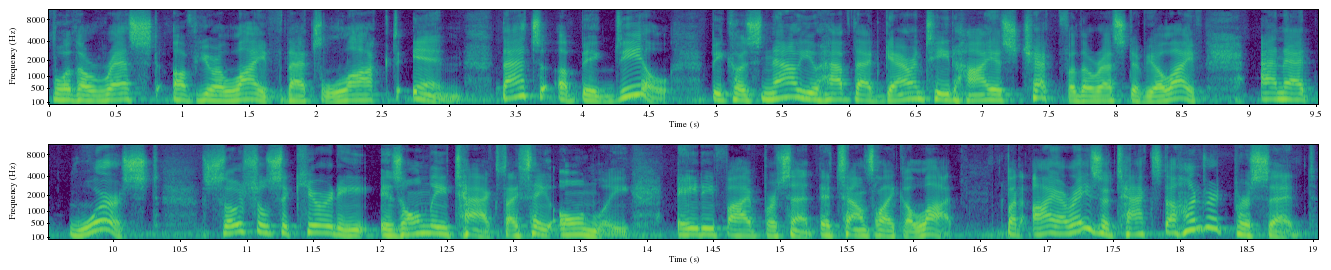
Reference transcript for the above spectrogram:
for the rest of your life that's locked in. That's a big deal because now you have that guaranteed highest check for the rest of your life. And at worst, Social Security is only taxed, I say only, 85%. It sounds like a lot, but IRAs are taxed 100%.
